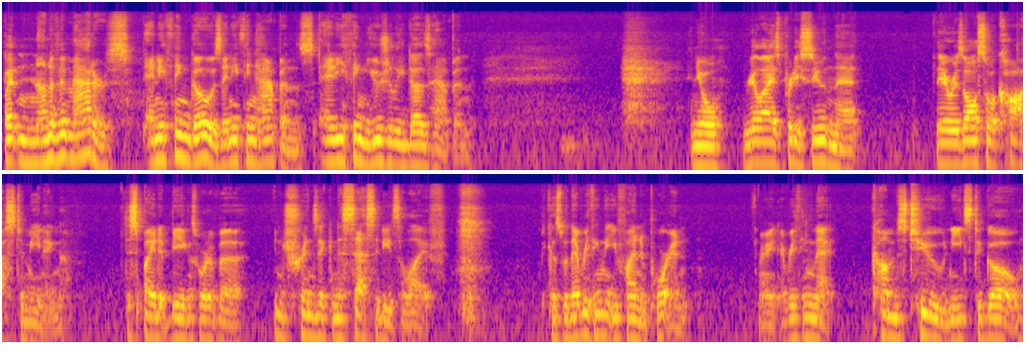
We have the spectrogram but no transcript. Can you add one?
But none of it matters. Anything goes. Anything happens. Anything usually does happen. And you'll realize pretty soon that there is also a cost to meaning, despite it being sort of a intrinsic necessity to life. Because with everything that you find important, right, everything that comes to needs to go,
